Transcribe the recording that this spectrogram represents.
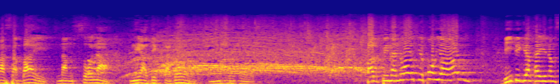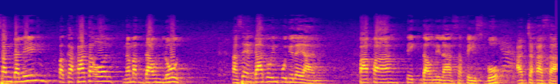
kasabay ng SONA ni Adiktador Marcos. Pag pinanood niyo po yon, bibigyan kayo ng sandaling pagkakataon na mag-download. Kasi ang gagawin po nila yan, papa-take down nila sa Facebook at saka sa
